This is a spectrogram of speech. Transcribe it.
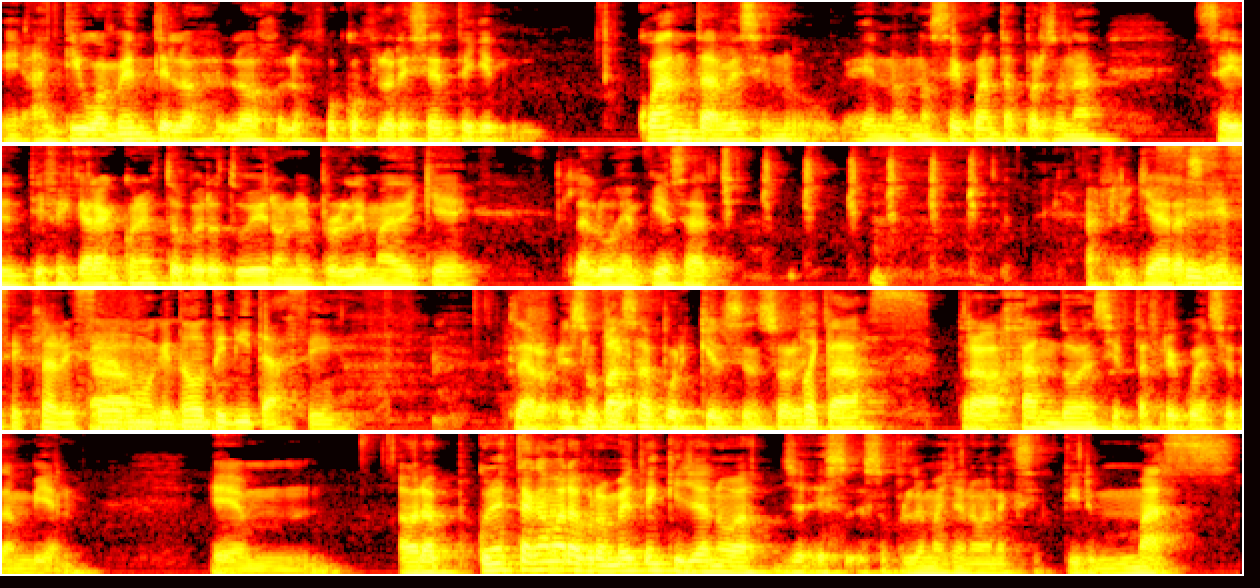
eh, antiguamente los, focos fluorescentes, que cuántas veces, eh, no, sé cuántas personas se identificarán con esto, pero tuvieron el problema de que la luz empieza a, a fliquear así. Sí, sí, claro, y se ve como que todo tirita así. Claro, eso pasa porque el sensor está trabajando en cierta frecuencia también. Em, Ahora, con esta cámara prometen que ya no va, esos, problemas ya no van a existir más.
